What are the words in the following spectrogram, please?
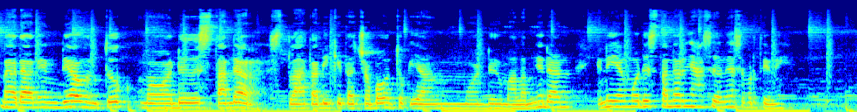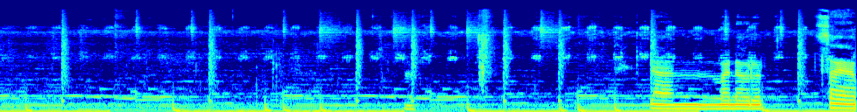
Nah dan ini dia untuk mode standar. Setelah tadi kita coba untuk yang mode malamnya Dan ini yang mode standarnya hasilnya seperti ini. Dan menurut saya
